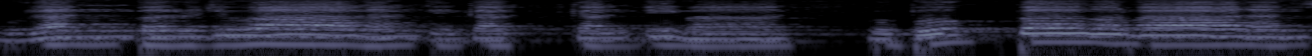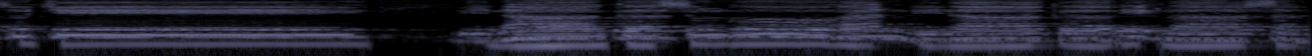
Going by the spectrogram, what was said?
Bulan perjuangan tingkatkan iman, pupuk pengorbanan suci. Bina kesungguhan, bina keikhlasan,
